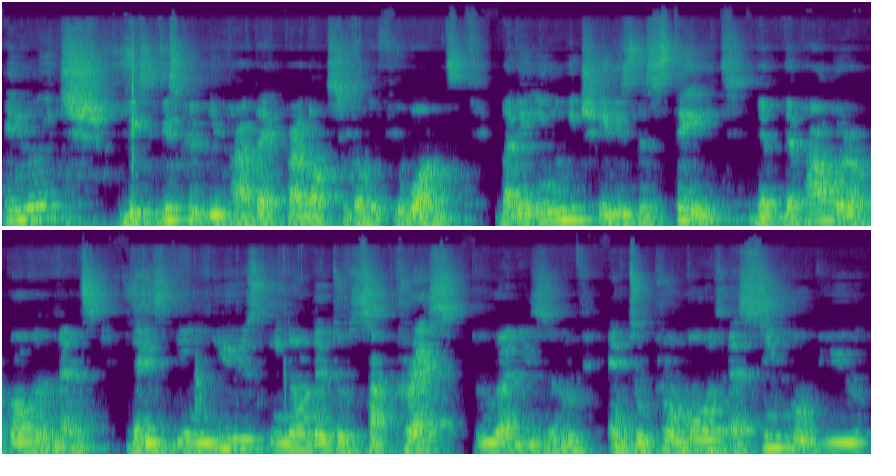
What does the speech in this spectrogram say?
in which this, this could be paradoxical if you want, but in which it is the state, the, the power of governments that is being used in order to suppress pluralism and to promote a single view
